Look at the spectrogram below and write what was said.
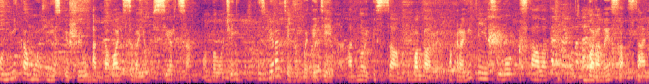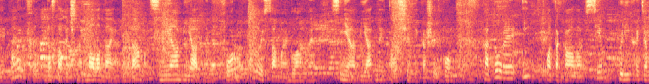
Он никому не спешил отдавать свое сердце. Он был очень избирательным в этой теме. Одной из самых богатых покровительниц его стала баронесса Салли Лэкфилд, достаточно молодая дама с необъятными формами, ну и самое главное, с необъятной толщины кошельком, которая и потакала всем прихотям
